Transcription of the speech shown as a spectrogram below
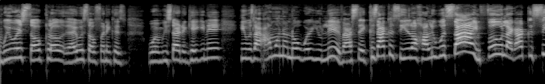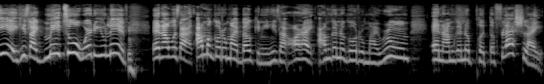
we were so close. It was so funny because when we started kicking it, he was like, I want to know where you live. I said, because I could see the Hollywood sign, fool. Like, I could see it. He's like, me too. Where do you live? and I was like, I'm going to go to my balcony. He's like, all right, I'm going to go to my room and I'm going to put the flashlight.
